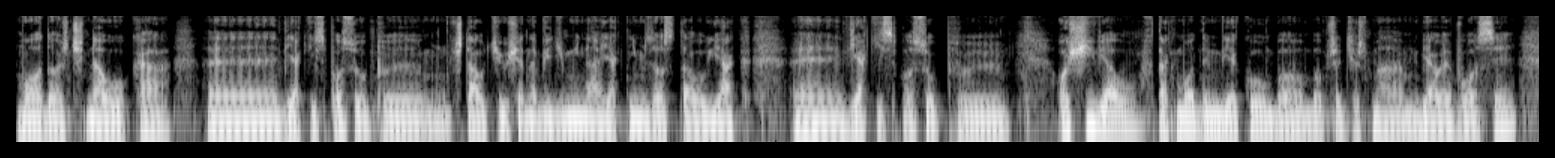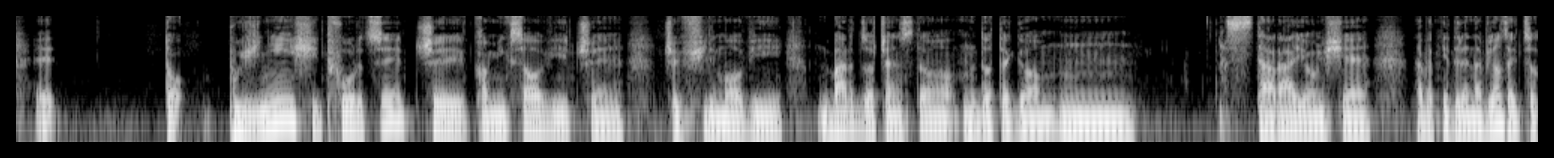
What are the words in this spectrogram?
młodość, nauka, e, w jaki sposób e, kształcił się na Wiedźmina, jak nim został, jak, e, w jaki sposób osiwiał w tak młodym wieku, bo, bo przecież ma białe włosy. Późniejsi twórcy, czy komiksowi, czy, czy filmowi, bardzo często do tego mm, starają się nawet nie tyle nawiązać, co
